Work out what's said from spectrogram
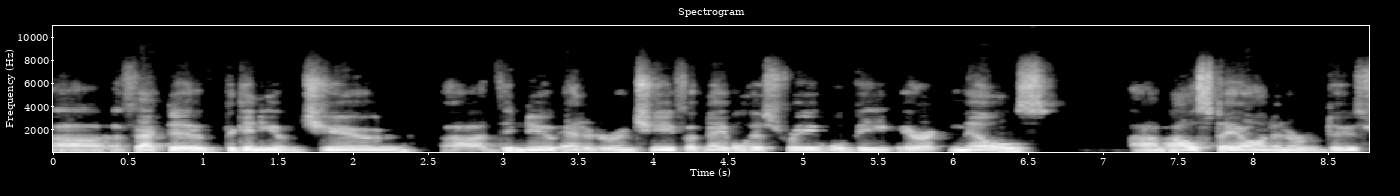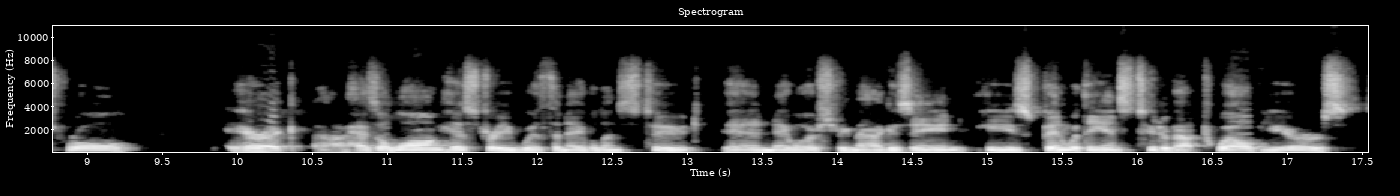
uh, effective beginning of June, uh, the new editor in chief of Naval History will be Eric Mills. Um, I'll stay on in a reduced role Eric uh, has a long history with the Naval Institute in Naval History Magazine. He's been with the Institute about 12 years,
